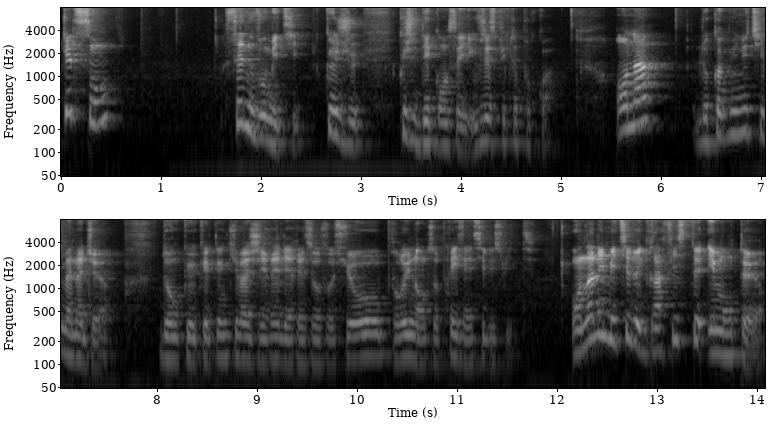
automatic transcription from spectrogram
quels sont ces nouveaux métiers que je, que je déconseille Je vous expliquerai pourquoi. On a le community manager, donc euh, quelqu'un qui va gérer les réseaux sociaux pour une entreprise et ainsi de suite. On a les métiers de graphiste et monteur.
